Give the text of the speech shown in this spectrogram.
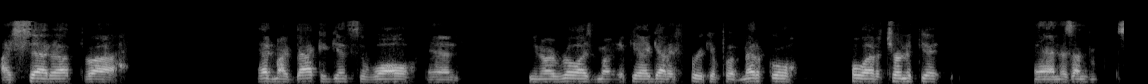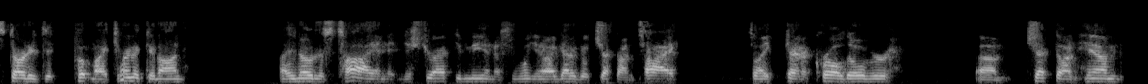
I set up, uh, had my back against the wall and, you know, I realized my, okay, I got to freaking put medical, pull out a tourniquet. And as I'm starting to put my tourniquet on, I noticed Ty and it distracted me. And I said, well, you know, I got to go check on Ty. So I kind of crawled over, um, checked on him,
